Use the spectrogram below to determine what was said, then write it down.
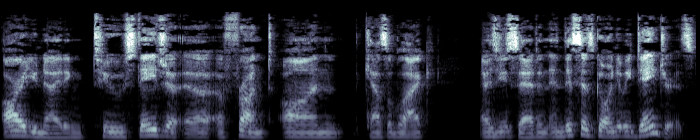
are uniting to stage a, a front on Castle Black, as you said, and, and this is going to be dangerous.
